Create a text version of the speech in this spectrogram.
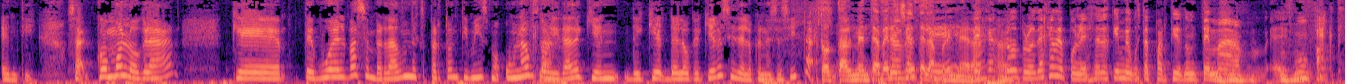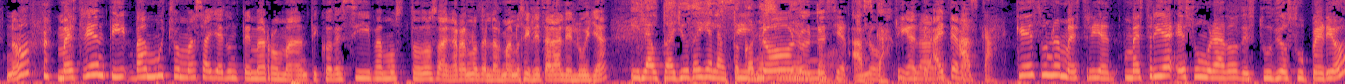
en ti. O sea, cómo lograr que te vuelvas en verdad un experto en ti mismo, una autoridad de quién, de quién, de lo que quieres y de lo que necesitas. Totalmente. A ver, ¿Sabes échate la primera. Deja- no, pero déjame poner, ¿sabes qué? Me gusta partir de un tema, eh, un fact, ¿no? Maestría en ti va mucho más allá de un tema romántico, de sí, vamos todos a agarrarnos de las manos y gritar aleluya. Y la autoayuda y el Sí, autoconocimiento. no, no, no es cierto. no. Asca. Fíjate, Claro. ahí te va. Asca. ¿Qué es una maestría? Maestría es un grado de estudio superior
